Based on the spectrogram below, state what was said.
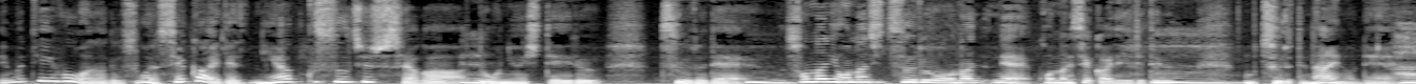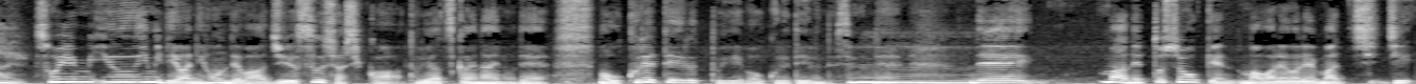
MT4 はだけどすごい世界で200数十社が導入しているツールで、うん、そんなに同じツールを同じね、こんなに世界で入れてるツールってないので、はい、そういう意味では日本では十数社しか取り扱えないので、まあ遅れているといえば遅れているんですよね。で、まあネット証券、まあ我々、まあじ、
